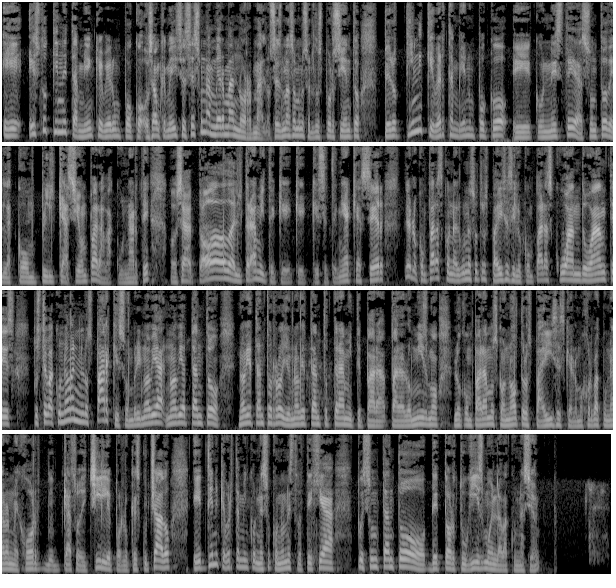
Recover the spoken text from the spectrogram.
Eh, esto tiene también que ver un poco, o sea, aunque me dices, es una merma normal, o sea, es más o menos el 2%, pero tiene que ver también un poco eh, con este asunto de la complicación para vacunarte, o sea, todo el trámite que, que, que se tenía que hacer, pero lo comparas con algunos otros países y lo comparas cuando antes, pues te vacunaban en los parques, hombre, y no había, no había tanto, no había tanto rollo, no había tanto trámite para, para lo mismo, lo comparamos con otros países que a lo mejor vacunaron mejor, caso de Chile, por lo que he escuchado, eh, tiene que ver también con eso, con una estrategia, pues un tanto de tortuguismo en la vacunación.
